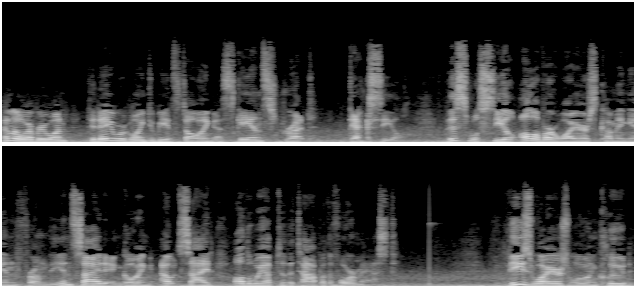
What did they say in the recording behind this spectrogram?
Hello everyone. Today we're going to be installing a Scanstrut deck seal. This will seal all of our wires coming in from the inside and going outside all the way up to the top of the foremast. These wires will include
